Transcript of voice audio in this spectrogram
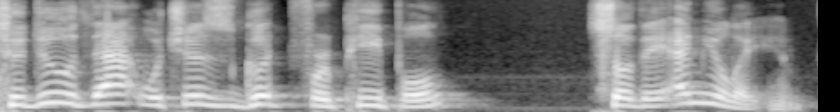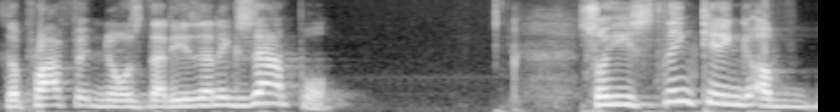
to do that which is good for people so they emulate him. The Prophet knows that he's an example. So he's thinking of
